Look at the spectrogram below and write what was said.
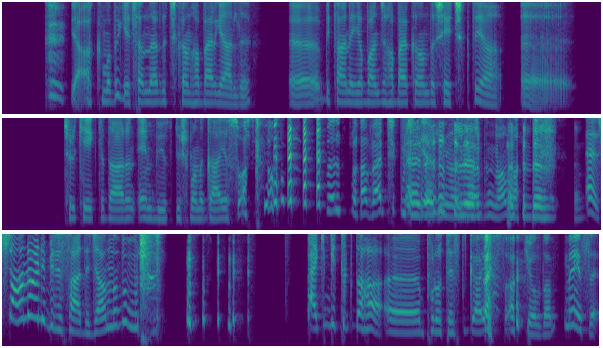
ya aklıma da geçenlerde çıkan haber geldi. Ee, bir tane yabancı haber kanalında şey çıktı ya e, Türkiye iktidarın en büyük düşmanı Gaye Su Akıyor. Böyle bir haber çıkmıştı Evet, ya. evet, hatırlıyorum. gördün mü ama. Hatırlıyorum. Evet şu an öyle biri sadece anladın mı? Belki bir tık daha e, protest Gaye Su Akyol'dan. Neyse.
